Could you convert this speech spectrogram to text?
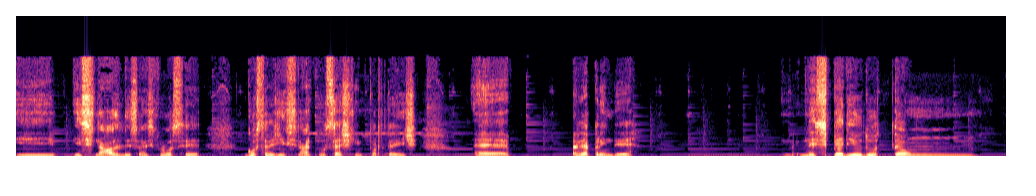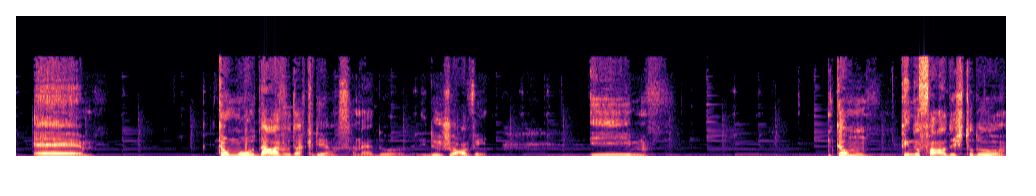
e ensinar as lições que você gostaria de ensinar, que você acha que é importante é, para ele aprender. Nesse período tão. É, tão moldável da criança, né? Do, e do jovem. E. Então, tendo falado de todo,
